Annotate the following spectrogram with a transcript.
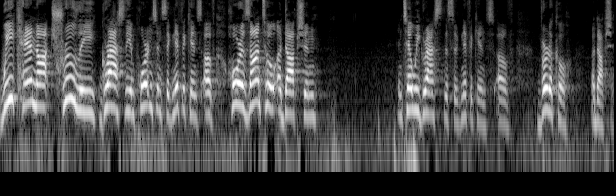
we cannot truly grasp the importance and significance of horizontal adoption until we grasp the significance of vertical adoption.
